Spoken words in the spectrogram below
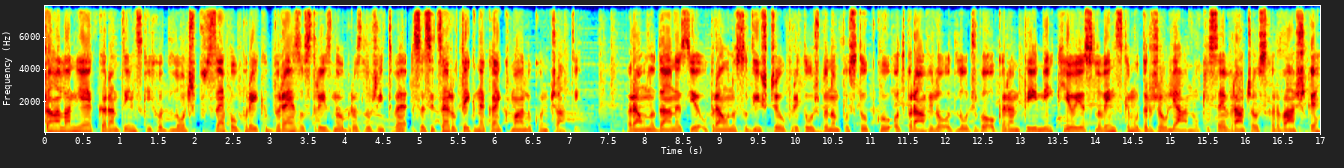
Talanje karantenskih odločb vse povprek brez ustrezne obrazložitve se sicer utegne kaj k malu končati. Ravno danes je upravno sodišče v pritožbenem postopku odpravilo odločbo o karanteni, ki jo je slovenskemu državljanu, ki se je vračal z Hrvaške,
